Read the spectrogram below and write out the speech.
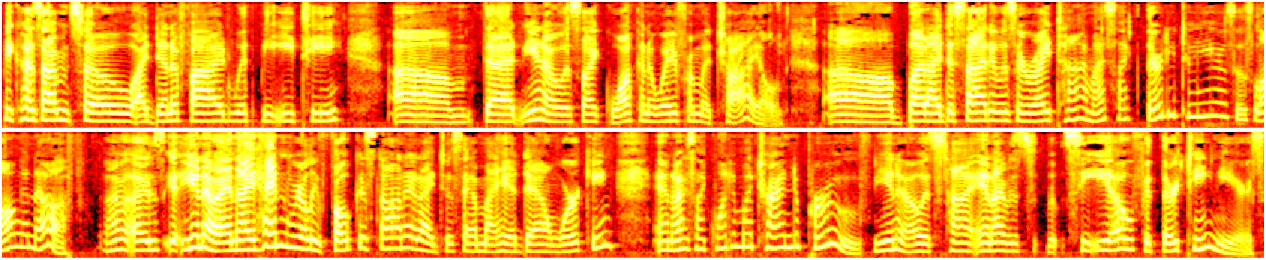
because I'm so identified with BET um, that, you know, it's like walking away from a child. Uh, but I decided it was the right time. I was like, 32 years is long enough. I was, you know, and I hadn't really focused on it. I just had my head down working, and I was like, "What am I trying to prove?" You know, it's time. And I was CEO for 13 years,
